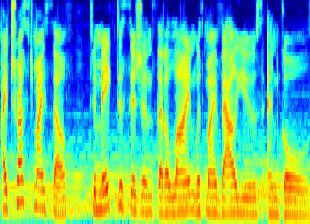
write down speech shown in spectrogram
I trust myself to make decisions that align with my values and goals.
